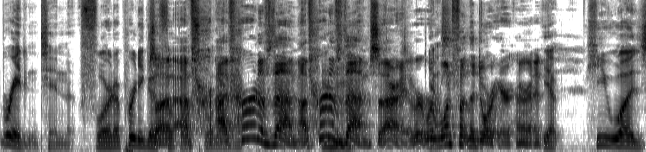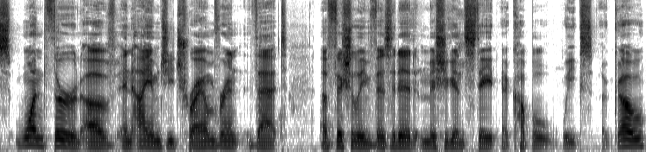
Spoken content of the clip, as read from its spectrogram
Bradenton, Florida. Pretty good so football I've, school. I've heard of them. I've heard mm-hmm. of them. So, all right, we're, we're yes. one foot in the door here. All right. Yep he was one third of an IMG triumvirate that officially visited Michigan State a couple weeks ago.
